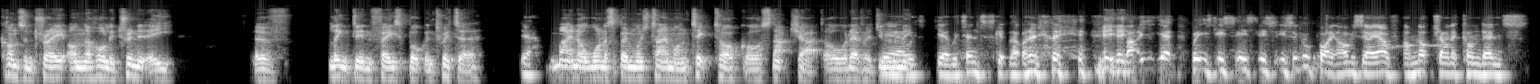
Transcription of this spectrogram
concentrate on the Holy Trinity of LinkedIn, Facebook, and Twitter. Yeah. You might not want to spend much time on TikTok or Snapchat or whatever. Do you yeah, know what I we, mean? yeah, we tend to skip that one anyway. Yeah. but yeah, but it's, it's, it's, it's, a good point. Obviously, I have. I'm not trying to condense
